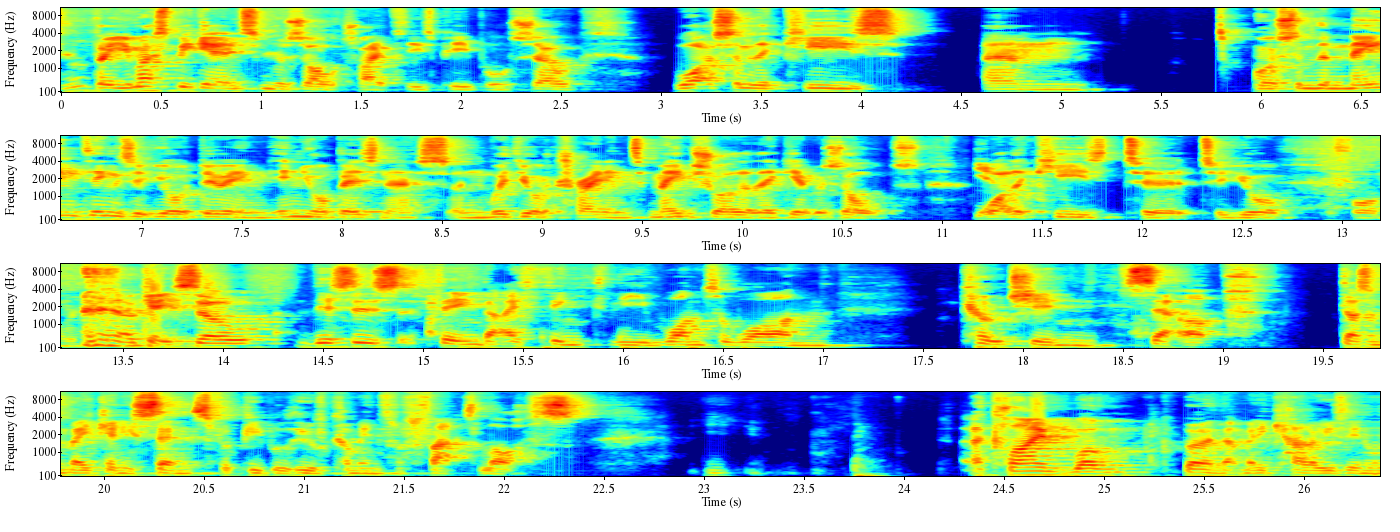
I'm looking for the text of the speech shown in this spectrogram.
Mm. But you must be getting some results right for these people. So, what are some of the keys um, or some of the main things that you're doing in your business and with your training to make sure that they get results? Yeah. What are the keys to, to your performance? okay, so this is a thing that I think the one to one coaching setup doesn't make any sense for people who've come in for fat loss. A client won't burn that many calories in,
